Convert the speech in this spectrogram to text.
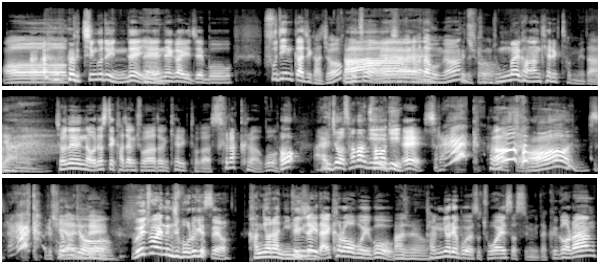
어, 그 친구도 있는데 네. 얘네가 이제 뭐 후딘까지 가죠. 아, 네, 네. 진화를 하다 보면 그쵸. 정- 정말 강한 캐릭터입니다. 야. 네. 저는 어렸을 때 가장 좋아하던 캐릭터가 스라크라고. 어 알죠 사마귀. 사마귀. 예, 스라크 아 이렇게 최고죠. 왜 좋아했는지 모르겠어요. 강렬한 이미지. 굉장히 날카로워 보이고 맞아요. 강렬해 보여서 좋아했었습니다. 그거랑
